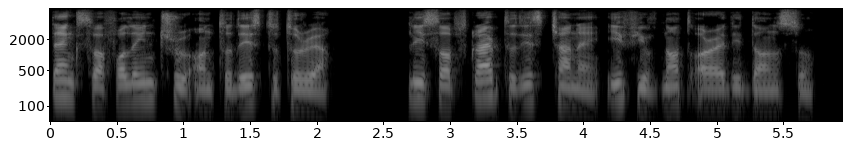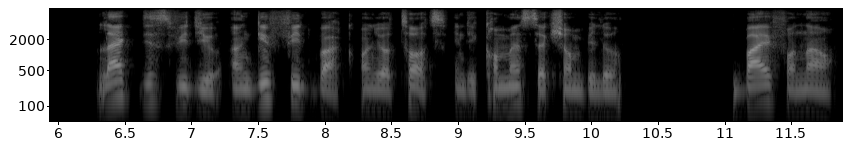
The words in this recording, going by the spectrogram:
Thanks for following through on today's tutorial. Please subscribe to this channel if you've not already done so. Like this video and give feedback on your thoughts in the comment section below. Bye for now.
